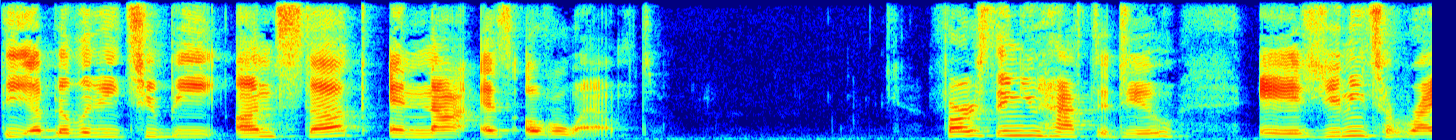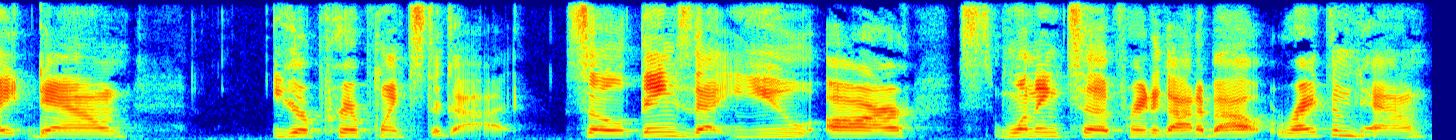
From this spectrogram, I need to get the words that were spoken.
the ability to be unstuck and not as overwhelmed. First thing you have to do is you need to write down your prayer points to God. So, things that you are wanting to pray to God about, write them down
